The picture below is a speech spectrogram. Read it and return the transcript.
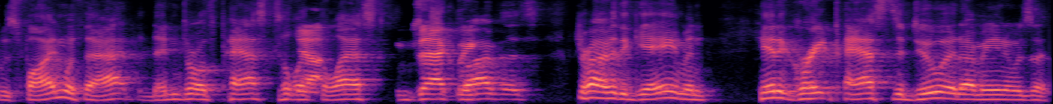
was fine with that. They didn't throw its pass till like Yeah. the last Exactly. drive of this drive of the game and hit a great pass to do it. I mean, it was a,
